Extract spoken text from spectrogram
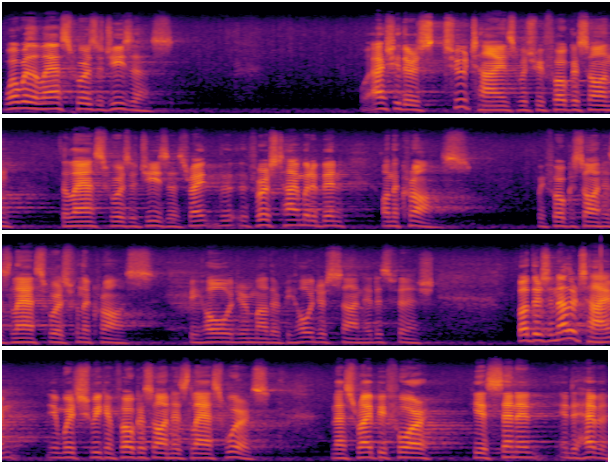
What were the last words of Jesus? Well, actually, there's two times which we focus on the last words of Jesus, right? The, the first time would have been on the cross. We focus on his last words from the cross Behold your mother, behold your son, it is finished. But there's another time in which we can focus on his last words, and that's right before he ascended into heaven.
